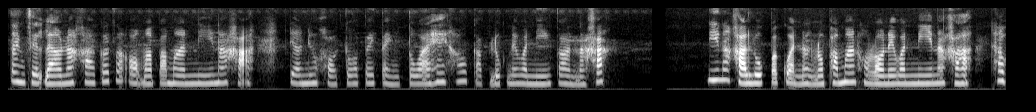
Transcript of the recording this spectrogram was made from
แต่งเสร็จแล้วนะคะก็จะออกมาประมาณนี้นะคะ ดี๋ยวนิวขอตัวไปแต่งตัวให้เข้ากับลุคในวันนี้ก่อนนะคะ นี่นะคะลุคประกวดนางนพมาศของเราในวันนี้นะคะ ถ้าเ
